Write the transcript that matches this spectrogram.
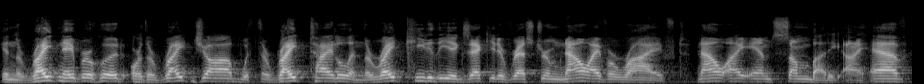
in the right neighborhood or the right job with the right title and the right key to the executive restroom, now I've arrived. Now I am somebody. I have,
